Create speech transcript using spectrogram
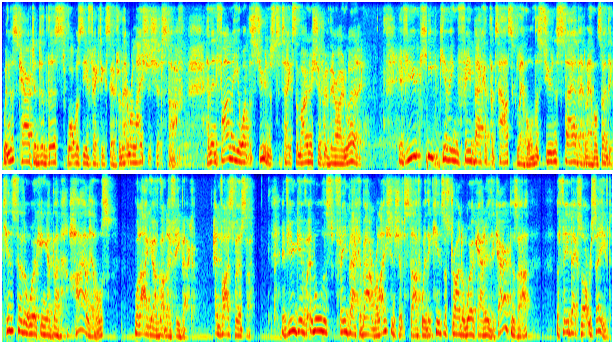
when this character did this, what was the effect, etc. That relationship stuff. And then finally you want the students to take some ownership of their own learning. If you keep giving feedback at the task level, the students stay at that level. So the kids that are working at the higher levels will argue, I've got no feedback, and vice versa. If you give all this feedback about relationship stuff where the kids are trying to work out who the characters are, the feedback's not received.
